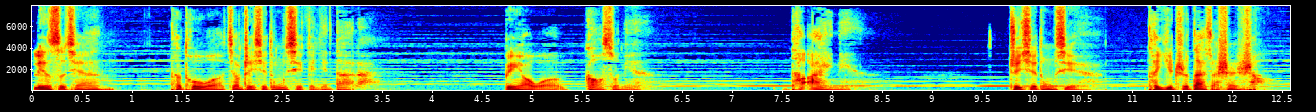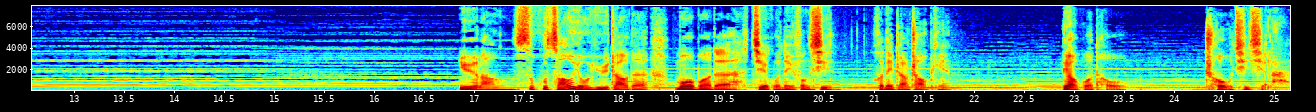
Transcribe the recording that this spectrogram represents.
临死前，他托我将这些东西给您带来，并要我告诉您。”他爱您。这些东西，他一直带在身上。女郎似乎早有预兆的，默默的接过那封信和那张照片，掉过头，抽泣起来。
